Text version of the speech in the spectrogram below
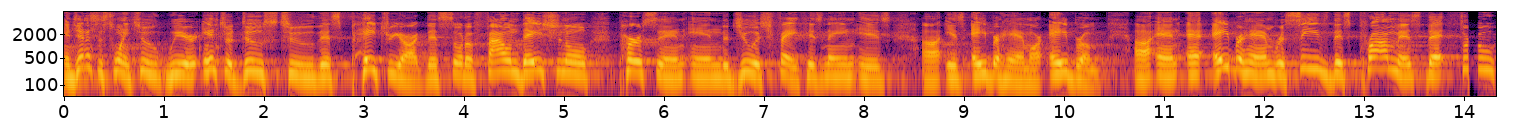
In Genesis 22, we're introduced to this patriarch, this sort of foundational person in the Jewish faith. His name is, uh, is Abraham or Abram. Uh, and Abraham receives this promise that through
